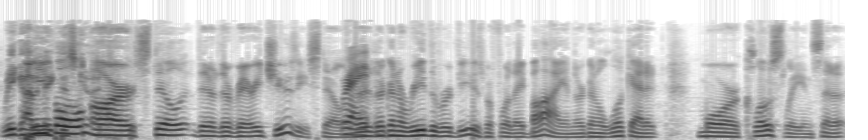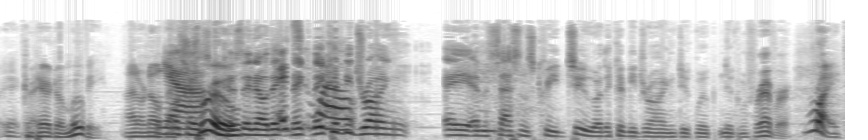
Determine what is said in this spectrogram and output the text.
We gotta make this people good. are still they're they're very choosy still. Right. They're, they're going to read the reviews before they buy, and they're going to look at it more closely instead of eh, compared to a movie. I don't know if Yeah. that's true. because they know they, It's- they, they could be drawing a an Assassin's Creed two, or they could be drawing Duke Nukem Nukem Forever. right.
